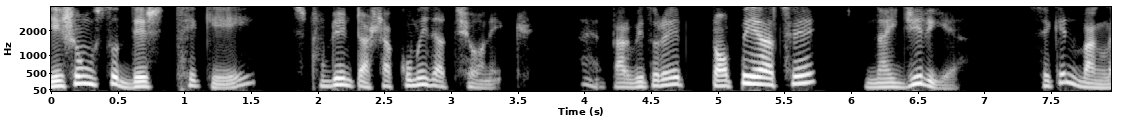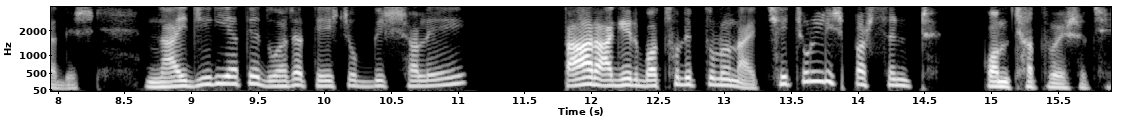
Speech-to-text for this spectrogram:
যে সমস্ত দেশ থেকে স্টুডেন্ট আসা কমে যাচ্ছে অনেক, হ্যাঁ? তার ভিতরে টপে আছে নাইজেরিয়া, সেকেন্ড বাংলাদেশ। নাইজেরিয়াতে ২০২৩-২৪ সালে তার আগের বছরের তুলনায় ৪৬% কম ছাত্র এসেছে।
